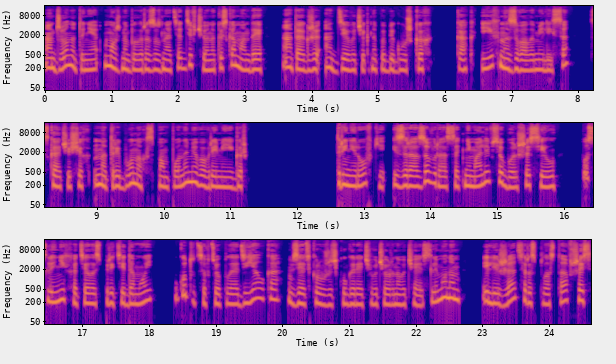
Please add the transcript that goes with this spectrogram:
о Джонатане можно было разузнать от девчонок из команды, а также от девочек на побегушках, как их называла Мелиса, скачущих на трибунах с помпонами во время игр. Тренировки из раза в раз отнимали все больше сил. После них хотелось прийти домой, укутаться в теплое одеялко, взять кружечку горячего черного чая с лимоном и лежать, распластавшись,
